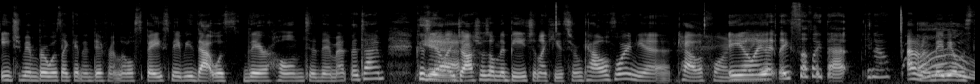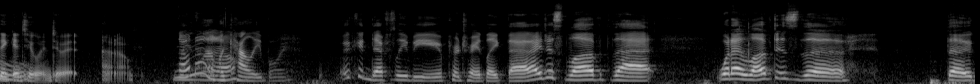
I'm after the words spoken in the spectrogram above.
each member was like in a different little space. Maybe that was their home to them at the time. Because you know, like Josh was on the beach and like he's from California, California. and you know, like, yep. like stuff like that. You know, I don't know. Maybe I was thinking Oh. too into it. I don't know. No, no, I'm no. a Cali boy. it could definitely be portrayed like that. I just loved that. What I loved is the the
